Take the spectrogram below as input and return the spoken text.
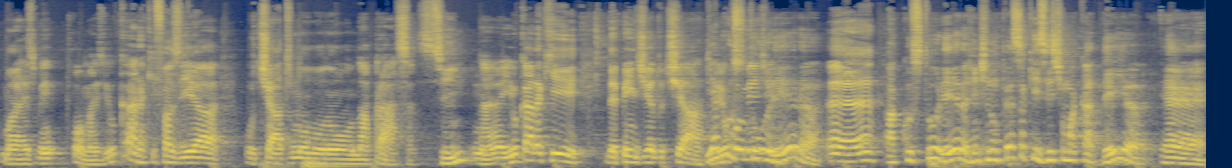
mais bem. Pô, mas e o cara que fazia o teatro no, no, na praça? Sim. Né? E o cara que dependia do teatro? E, e a costureira? É. A costureira, a gente não pensa que existe uma cadeia. É,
